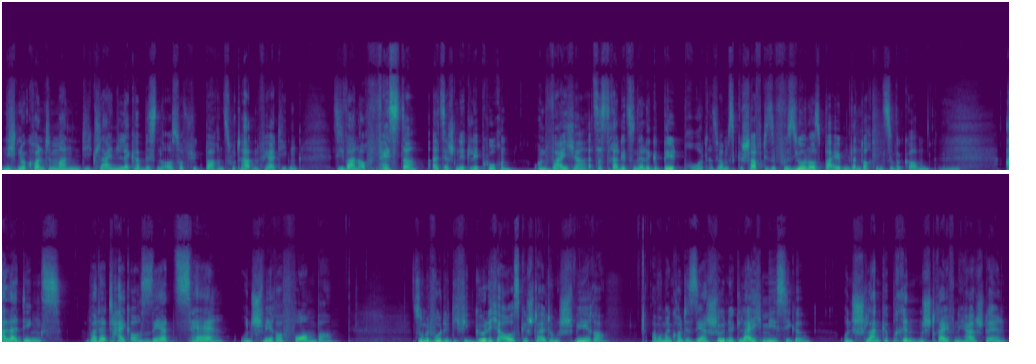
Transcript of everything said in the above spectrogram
Nicht nur konnte man die kleinen Leckerbissen aus verfügbaren Zutaten fertigen, sie waren auch fester als der Schnittlebkuchen und weicher als das traditionelle Gebildbrot. Also wir haben es geschafft, diese Fusion aus beiden dann doch hinzubekommen. Allerdings war der Teig auch sehr zäh und schwerer formbar. Somit wurde die figürliche Ausgestaltung schwerer. Aber man konnte sehr schöne, gleichmäßige und schlanke Printenstreifen herstellen,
